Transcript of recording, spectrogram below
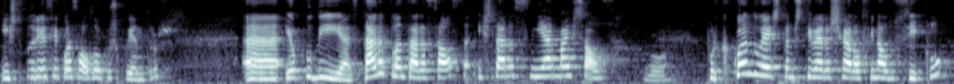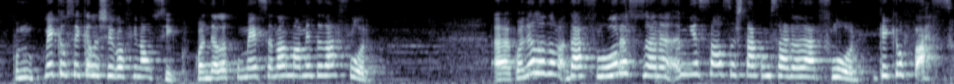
isto poderia ser com a salsa ou com os coentros, uh, eu podia estar a plantar a salsa e estar a semear mais salsa. Boa. Porque quando esta me estiver a chegar ao final do ciclo, como é que eu sei que ela chega ao final do ciclo? Quando ela começa normalmente a dar flor. Uh, quando ela dá flor, a Susana, a minha salsa está a começar a dar flor. O que é que eu faço?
